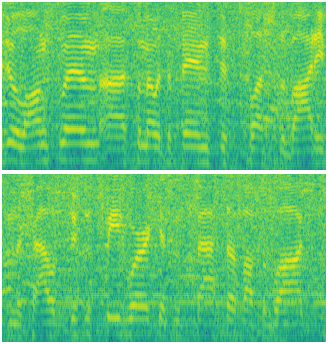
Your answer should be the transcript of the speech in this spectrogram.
Gonna do a long swim, uh, swim out with the fins, just flush the body from the travel, do some speed work, get some fast stuff off the blocks,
